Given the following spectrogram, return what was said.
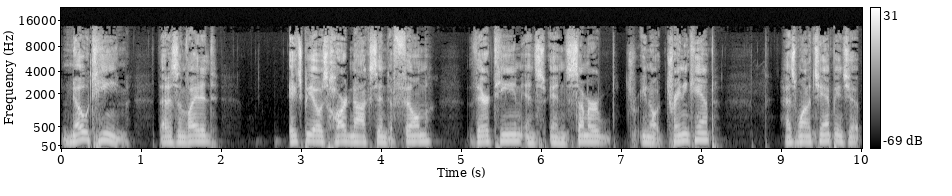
No team that has invited HBO's Hard Knocks in to film their team in in summer, you know, training camp has won a championship.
